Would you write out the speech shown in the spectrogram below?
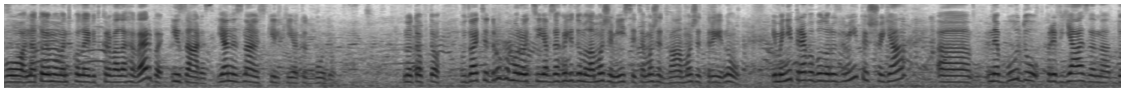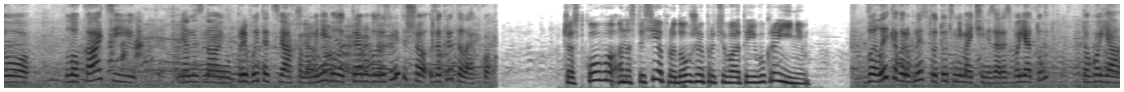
Бо на той момент, коли я відкривала геверби, і зараз я не знаю, скільки я тут буду. Ну тобто, в 22-му році я взагалі думала, може місяць, а може два, може три. Ну і мені треба було розуміти, що я е, не буду прив'язана до локації, я не знаю, прибита цвяхами. Мені було треба було розуміти, що закрити легко. Частково Анастасія продовжує працювати і в Україні. Велике виробництво тут в Німеччині зараз, бо я тут, того я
